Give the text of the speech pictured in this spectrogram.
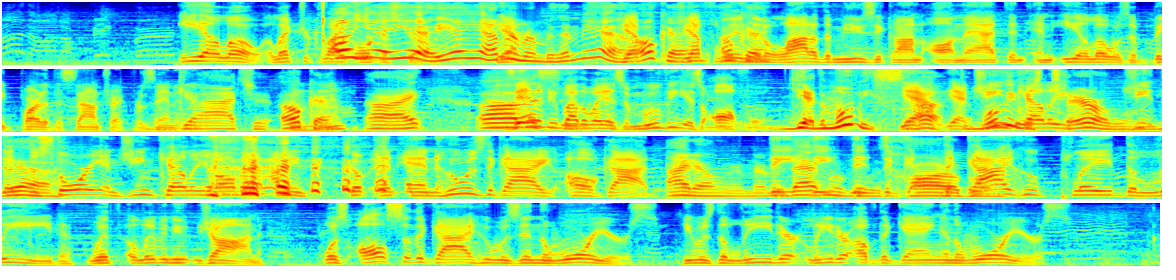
ELO, Electric Light Oh yeah, Orchestra. yeah, yeah, yeah. I remember them. Yeah. Jeff, okay. Jeff Lynne okay. did a lot of the music on on that, and, and ELO was a big part of the soundtrack for Xanadu. Gotcha. Okay. Mhm. All right. Uh, Xanadu, by the way, as a movie, is awful. Yeah, the movie sucked. Yeah, yeah. The Gene movie Kelly, was terrible. Gene- the, yeah. the story and Gene Kelly and all that. I mean, the, and and who was the guy? Oh God, I don't remember. the that movie the, was the, horrible. the guy who played the lead with Olivia Newton-John was also the guy who was in the Warriors. He was the leader leader of the gang in the Warriors.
